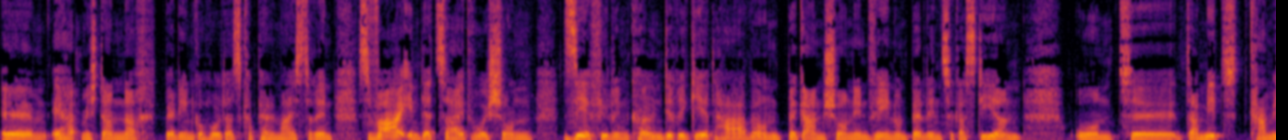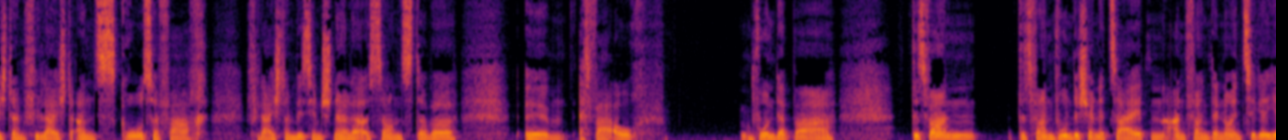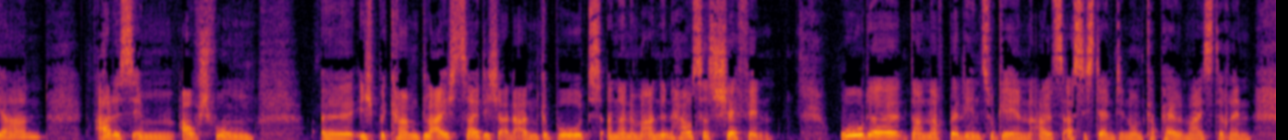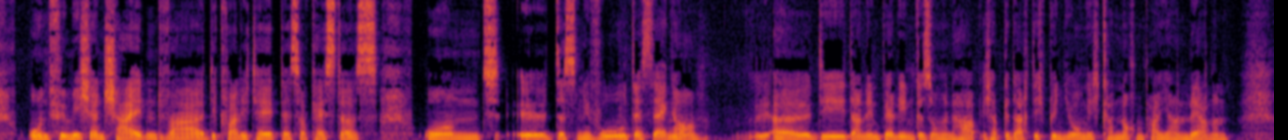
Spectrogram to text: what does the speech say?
ähm, er hat mich dann nach Berlin geholt als Kapellmeisterin. Es war in der Zeit, wo ich schon sehr viel in Köln dirigiert habe und begann schon in Wien und Berlin zu gastieren. Und äh, damit kam ich dann vielleicht ans große Fach, vielleicht ein bisschen schneller als sonst, aber ähm, es war auch wunderbar. Das waren das waren wunderschöne Zeiten, Anfang der 90er Jahren, alles im Aufschwung. Äh, ich bekam gleichzeitig ein Angebot an einem anderen Haus als Chefin oder dann nach Berlin zu gehen als Assistentin und Kapellmeisterin. Und für mich entscheidend war die Qualität des Orchesters und äh, das Niveau der Sänger äh, die dann in Berlin gesungen habe. Ich habe gedacht, ich bin jung, ich kann noch ein paar Jahre lernen.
